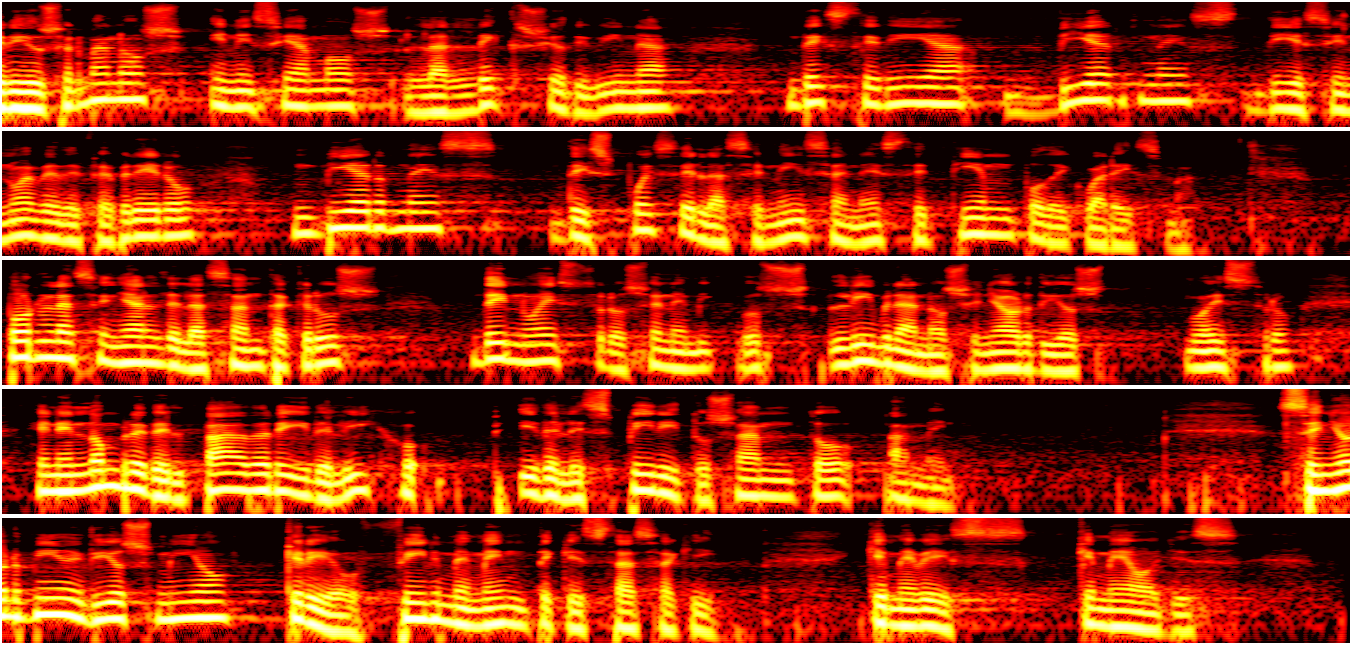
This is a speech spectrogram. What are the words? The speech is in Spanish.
Queridos hermanos, iniciamos la lección divina de este día, viernes 19 de febrero, viernes después de la ceniza en este tiempo de cuaresma. Por la señal de la Santa Cruz de nuestros enemigos, líbranos, Señor Dios nuestro, en el nombre del Padre y del Hijo y del Espíritu Santo. Amén. Señor mío y Dios mío, creo firmemente que estás aquí, que me ves, que me oyes.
